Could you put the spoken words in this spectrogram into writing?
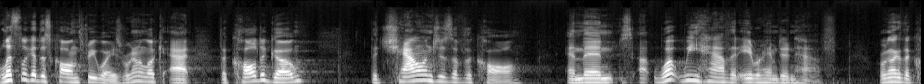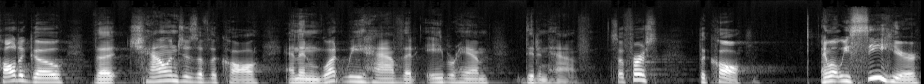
let's look at this call in three ways. We're going to look at the call to go, the challenges of the call, and then uh, what we have that Abraham didn't have. We're going to look at the call to go, the challenges of the call, and then what we have that Abraham didn't have. So, first, the call. And what we see here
